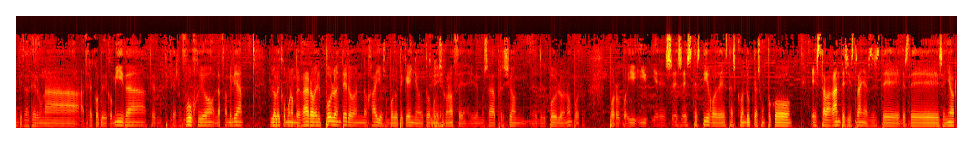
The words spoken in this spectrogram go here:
empieza a hacer una a hacer acopio de comida, hacer una especie de refugio, la familia lo ve como un hombre raro, el pueblo entero en Ohio es un pueblo pequeño, todo el mundo se conoce y vemos esa presión eh, del pueblo, ¿no? Por, por, por- y, y- y es, es- es testigo de estas conductas un poco extravagantes y extrañas de este, de este señor.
